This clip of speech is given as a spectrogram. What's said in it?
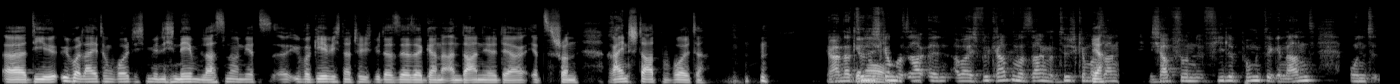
Äh, die Überleitung wollte ich mir nicht nehmen lassen und jetzt äh, übergebe ich natürlich wieder sehr, sehr gerne an Daniel, der jetzt schon reinstarten wollte. Ja, natürlich genau. kann man sagen, äh, aber ich will gerade noch was sagen, natürlich kann man ja. sagen, ich habe schon viele Punkte genannt und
